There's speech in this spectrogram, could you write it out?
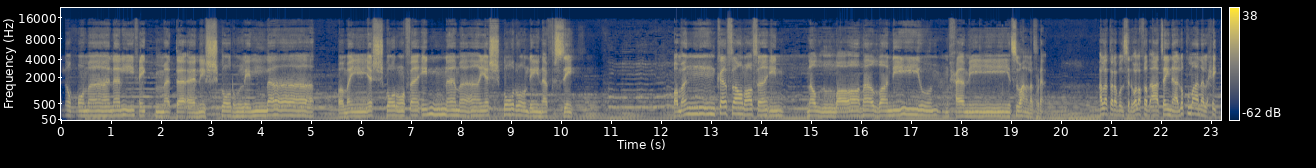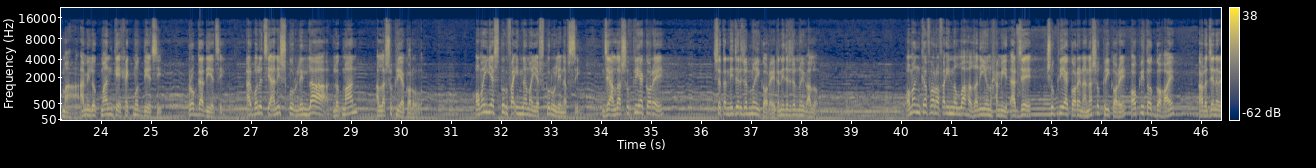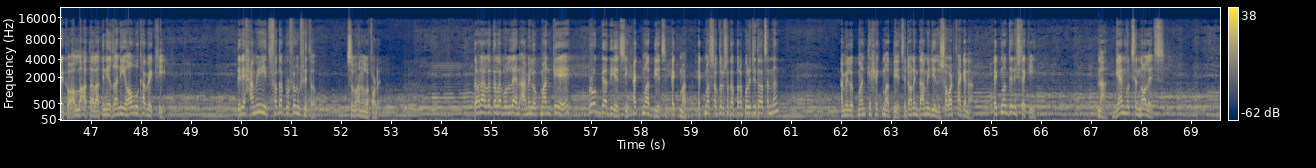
لقمان الحكمة أن اشكر لله ومن يشكر فإنما يشكر لنفسه ومن كفر فإن الله غني حميد سبحان الله فرحان আল্লাহ তারা বলছেন ওয়ালাকাদ আচাইনা লুকমান আল হিকমা আমি লোকমানকে হেকমত দিয়েছি প্রজ্ঞা দিয়েছি আর বলেছি আনিশকুর লিল্লাহ লোকমান আল্লাহ শুক্রিয়া করো। ওমাই ইয়াশকুর ফা ইন্নামা ইয়াশকুরু লিনাফসি। যে আল্লাহ শুক্রিয়া করে, সে তার নিজের জন্যই করে, এটা নিজের জন্যই ভালো। ওমান কাফারা ফা ইন্নাল্লাহ গানিয়ুন হামিদ। আর যে শুক্রিয়া করে না না শুক্রি করে, অকৃতজ্ঞ হয়, তাহলে জেনে রেখো, আল্লাহ তাআলা তিনি গানি অমুখাপেক্ষী। তিনি হামিদ, সদা প্রশংসিত। সুবহানাল্লাহ পড়ে তাহলে আল্লাহ তাআলা বললেন, আমি লোকমানকে প্রজ্ঞা দিয়েছি, হেকমাত দিয়েছি, হেকমাত। হেকমাত শব্দের সাথে আপনারা পরিচিত আছেন না? আমি লোকমানকে হেকমাত দিয়েছি, এটা অনেক দামি জিনিস, সবার থাকে না। হেকমত জিনিসটা কি? না, জ্ঞান হচ্ছে নলেজ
